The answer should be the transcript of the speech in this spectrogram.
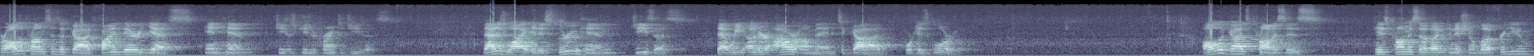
For all the promises of God find their yes in him. Jesus, he's referring to Jesus. That is why it is through him, Jesus, that we utter our Amen to God for his glory. All of God's promises, his promise of unconditional love for you,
